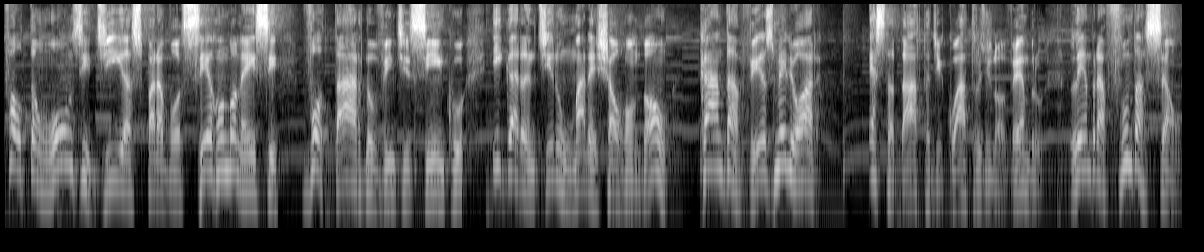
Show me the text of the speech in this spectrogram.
Faltam 11 dias para você, rondonense, votar no 25 e garantir um Marechal Rondon cada vez melhor. Esta data de 4 de novembro lembra a fundação,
